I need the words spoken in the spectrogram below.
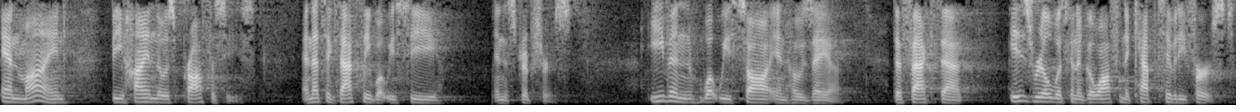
and mind behind those prophecies. And that's exactly what we see in the Scriptures. Even what we saw in Hosea, the fact that Israel was going to go off into captivity first,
